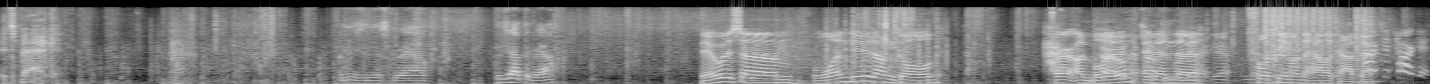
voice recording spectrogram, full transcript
It's back. I'm using this Grau. Who's out the Grau? There was um one dude on gold, or on blue, Alright, I saw and then the yeah, yeah. full team on the helicopter. Mark the target.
